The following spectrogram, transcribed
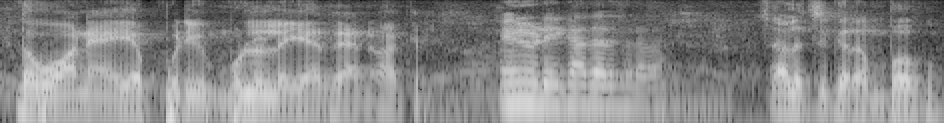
இந்த ஓனையை எப்படி முள்ளில் ஏறுறான்னு பார்க்குறேன் என்னுடைய காதல செலவா சளிச்சுக்க ரொம்பவும்.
